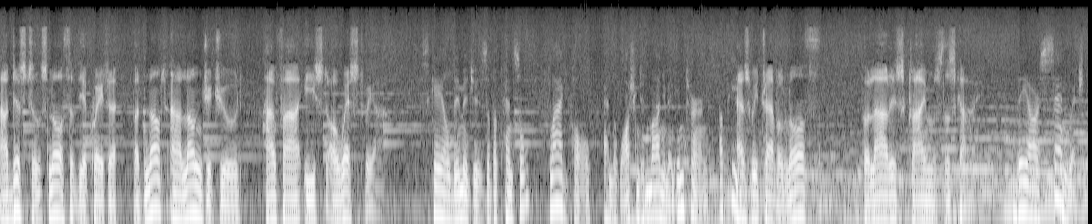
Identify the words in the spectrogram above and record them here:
our distance north of the equator, but not our longitude, how far east or west we are. Scaled images of a pencil, flagpole, and the Washington Monument in turn appear. As we travel north, Polaris climbs the sky. They are sandwiched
